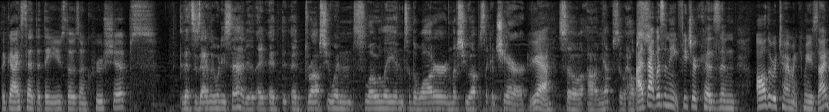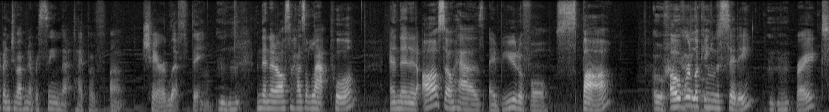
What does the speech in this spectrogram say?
The guy said that they use those on cruise ships. That's exactly what he said. It, it, it drops you in slowly into the water and lifts you up. It's like a chair. Yeah. So, um, yep. So it helps. I thought was a neat feature because in all the retirement communities I've been to, I've never seen that type of uh, chair lift thing. Mm-hmm. And then it also has a lap pool, and then it also has a beautiful spa yeah, overlooking the city. Mm-hmm. Right.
